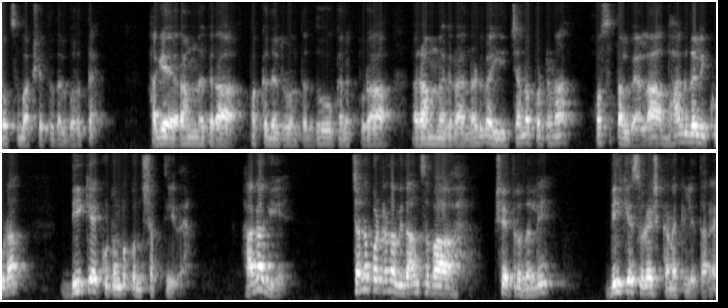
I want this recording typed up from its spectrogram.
ಲೋಕಸಭಾ ಕ್ಷೇತ್ರದಲ್ಲಿ ಬರುತ್ತೆ. ಹಾಗೆ ರಾಮನಗರ ಪಕ್ಕದಲ್ಲಿರುವಂಥದ್ದು, ಕನಕಪುರ, ರಾಮನಗರ ನಡುವೆ ಈ ಚನ್ನಪಟ್ಟಣ ಹೊಸತಲ್ವೇ ಅಲ್ಲ, ಆ ಭಾಗದಲ್ಲಿ ಕೂಡ ಡಿ ಕೆ ಕುಟುಂಬಕ್ಕೊಂದು ಶಕ್ತಿ ಇದೆ. ಹಾಗಾಗಿ ಚನ್ನಪಟ್ಟಣ ವಿಧಾನಸಭಾ ಕ್ಷೇತ್ರದಲ್ಲಿ ಡಿ ಕೆ ಸುರೇಶ್ ಕಣಕ್ಕಿಳಿತಾರೆ.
